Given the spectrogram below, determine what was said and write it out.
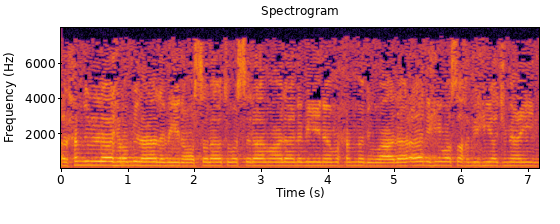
الحمد لله رب العالمين والصلاة والسلام على نبينا محمد وعلى آله وصحبه أجمعين.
